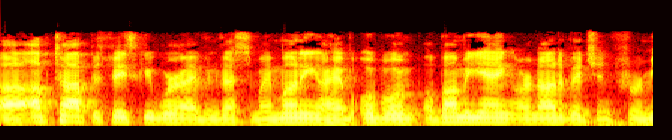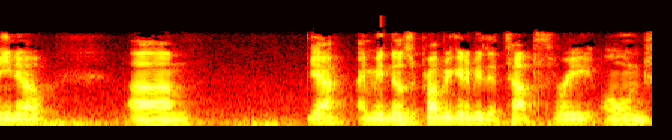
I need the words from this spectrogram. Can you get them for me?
Uh, up top is basically where I've invested my money. I have Ob- Yang, Arnautovic, and Firmino. Um, yeah, I mean those are probably going to be the top three owned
